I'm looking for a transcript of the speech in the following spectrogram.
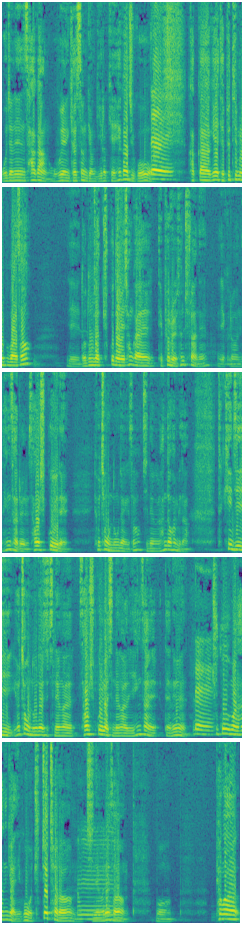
오전엔 4강, 오후엔 결선 경기 이렇게 해가지고 네. 각각의 대표팀을 뽑아서 이제 노동자 축구대회에 참가할 대표를 선출하는 이제 그런 행사를 4월 19일에 효창 운동장에서 진행을 한다고 합니다. 특히 이제 효창 운동장에서 진행할 4월 19일날 진행할 이 행사 때는 네. 축구만 하는 게 아니고 축제처럼 음. 진행을 해서 뭐 평화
